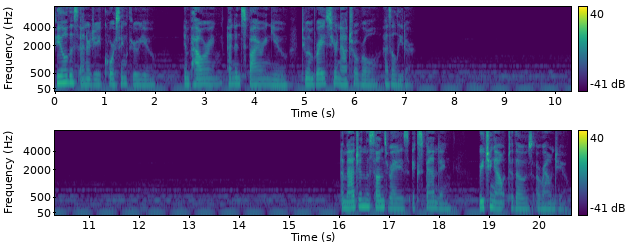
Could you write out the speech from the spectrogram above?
Feel this energy coursing through you, empowering and inspiring you to embrace your natural role as a leader. Imagine the sun's rays expanding reaching out to those around you.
